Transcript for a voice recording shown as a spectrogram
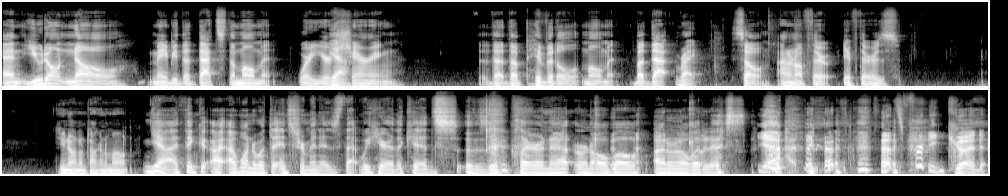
and you don't know maybe that that's the moment where you're Yeah. sharing the the pivotal moment. But that Right. so I don't know if there if there's. Do you know what I'm talking about? Yeah, I think I, I wonder what the instrument is that we hear the kids. Is it a clarinet or an oboe? I don't know what it is. Yeah, I think that's, that's pretty good.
